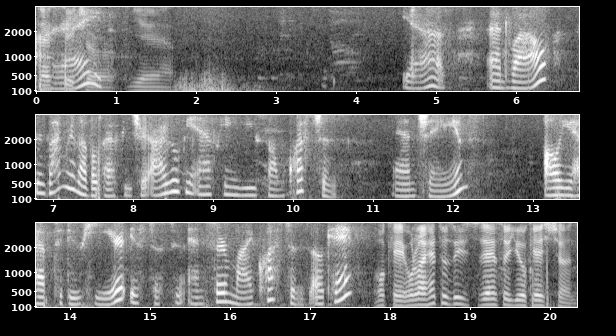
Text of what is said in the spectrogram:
test teacher. Yeah. Yes. And well, since I'm your level test teacher, I will be asking you some questions. And James, all you have to do here is just to answer my questions, okay? Okay. All I have to do is just answer your question.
